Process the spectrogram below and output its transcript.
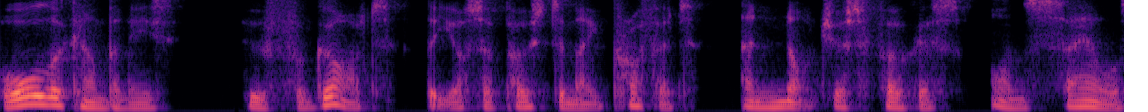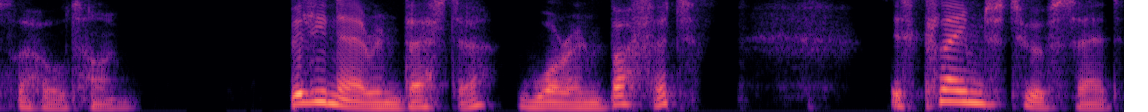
all the companies who forgot that you're supposed to make profit and not just focus on sales the whole time. Billionaire investor Warren Buffett is claimed to have said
